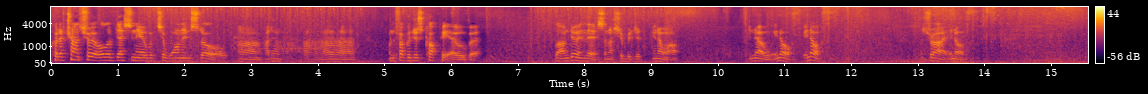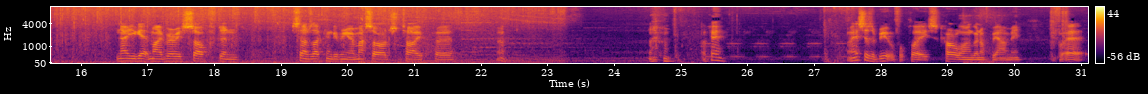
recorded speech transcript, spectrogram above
Could I transfer all of Destiny over to one install? Ah, I don't know. Ah, ah. wonder if I could just copy it over. Look, I'm doing this, and I should be just. You know what? No, enough, enough. That's right, enough. Now you get my very soft and sounds like I'm giving you a massage type. Uh. okay. I mean, this is a beautiful place. Car alarm going off behind me. Uh,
